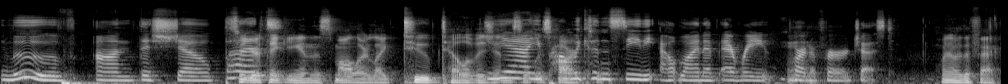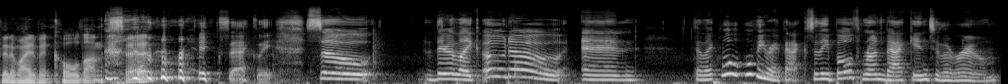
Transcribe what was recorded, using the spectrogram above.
move on this show. But so you're thinking in the smaller, like tube television. yeah, you probably couldn't see the outline of every part Mm. of her chest. Well, the fact that it might have been cold on the set. right, exactly. So they're like, oh no. And they're like, well, we'll be right back. So they both run back into the room.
